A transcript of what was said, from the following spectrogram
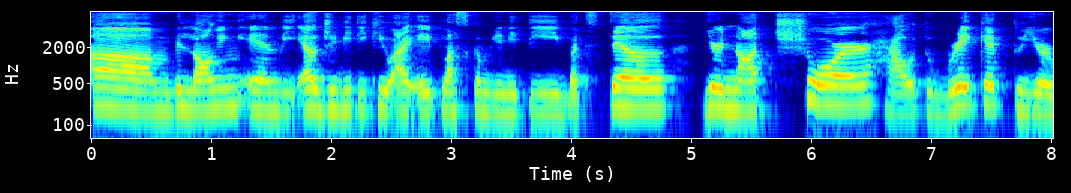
um, belonging in the LGBTQIA plus community, but still you're not sure how to break it to your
